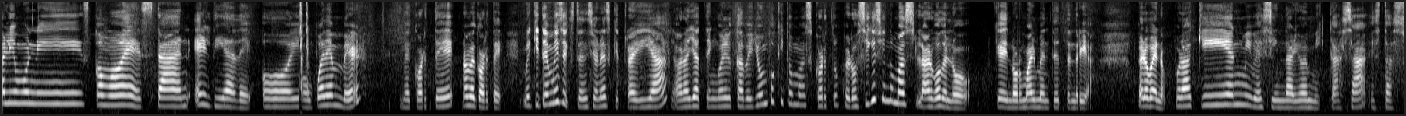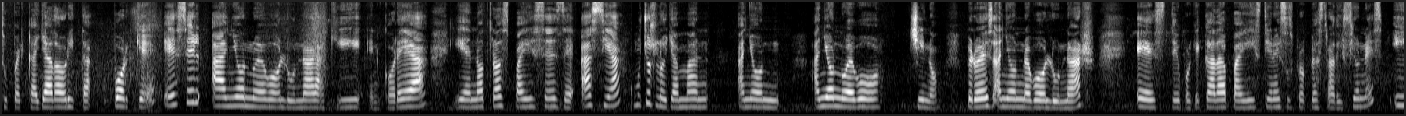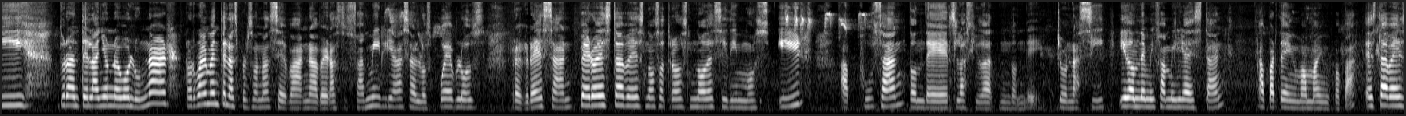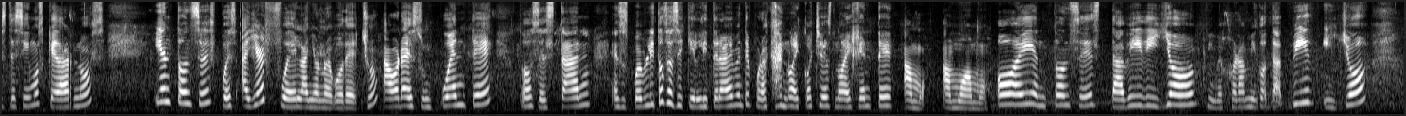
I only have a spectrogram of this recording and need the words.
Hola Munis, ¿cómo están el día de hoy? Como pueden ver, me corté, no me corté, me quité mis extensiones que traía y ahora ya tengo el cabello un poquito más corto, pero sigue siendo más largo de lo que normalmente tendría. Pero bueno, por aquí en mi vecindario, en mi casa, está súper callado ahorita porque es el año nuevo lunar aquí en Corea y en otros países de Asia. Muchos lo llaman año, año nuevo chino, pero es año nuevo lunar este, porque cada país tiene sus propias tradiciones y durante el año nuevo lunar normalmente las personas se van a ver a sus familias, a los pueblos, regresan, pero esta vez nosotros no decidimos ir a Busan, donde es la ciudad donde yo nací y donde mi familia están, aparte de mi mamá y mi papá. Esta vez decidimos quedarnos y entonces, pues ayer fue el año nuevo de hecho. Ahora es un puente, todos están en sus pueblitos, así que literalmente por acá no hay coches, no hay gente. Amo, amo, amo. Hoy entonces David y yo, mi mejor amigo David y yo,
